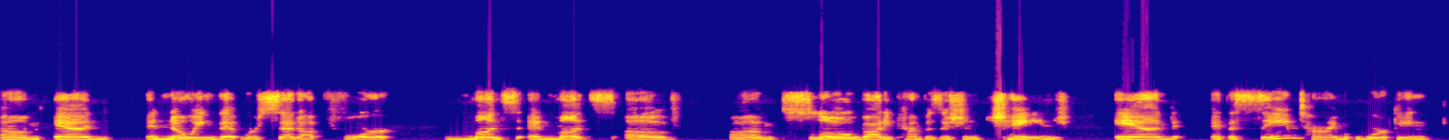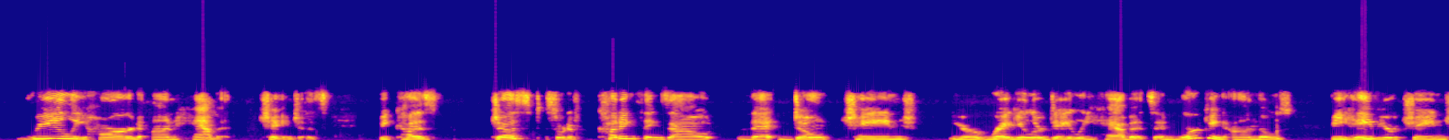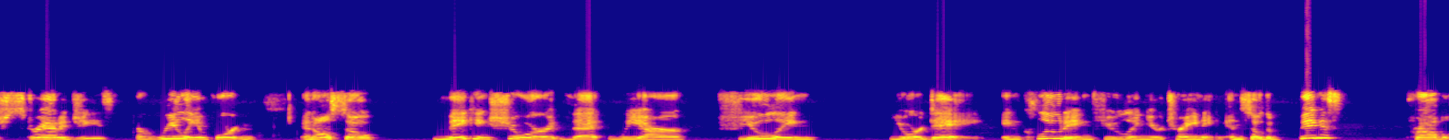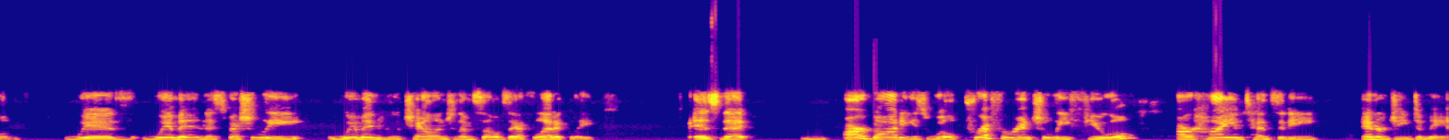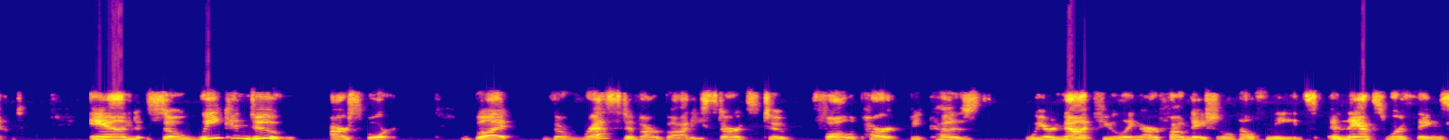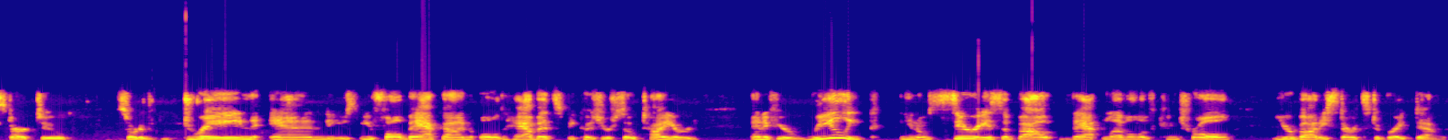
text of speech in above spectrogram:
um, and and knowing that we're set up for months and months of um, slow body composition change and at the same time working really hard on habit changes. Because just sort of cutting things out that don't change your regular daily habits and working on those behavior change strategies are really important. And also making sure that we are fueling your day, including fueling your training. And so the biggest problem with women, especially women who challenge themselves athletically, is that our bodies will preferentially fuel our high intensity energy demand. And so we can do our sport, but the rest of our body starts to fall apart because we are not fueling our foundational health needs. And that's where things start to sort of drain and you, you fall back on old habits because you're so tired. And if you're really, you know, serious about that level of control, your body starts to break down.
